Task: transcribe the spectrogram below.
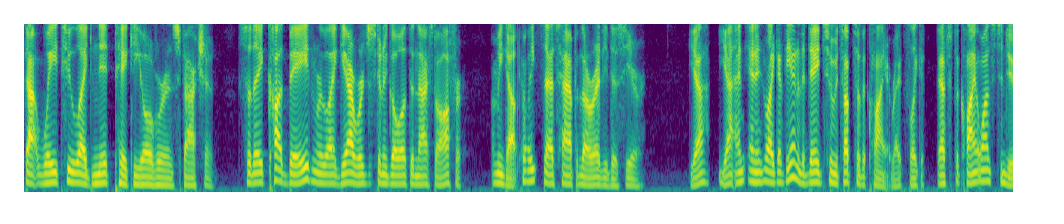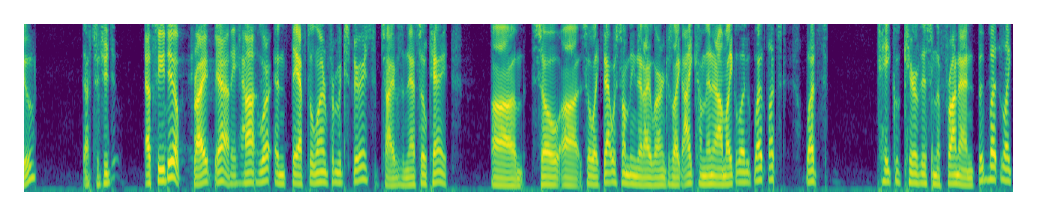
got way too like nitpicky over inspection. So they cut bait and were like, "Yeah, we're just gonna go with the next offer." I mean, Yeah. twice that's happened already this year. Yeah, yeah, and and it, like at the end of the day too, it's up to the client, right? It's like if that's what the client wants to do, that's what you do. That's what you do, right? Yeah. they have not- to learn, and they have to learn from experience sometimes, and that's okay. Um, so, uh, so like that was something that I learned because like I come in and I'm like, let, let, let's let's take care of this in the front end, but but like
